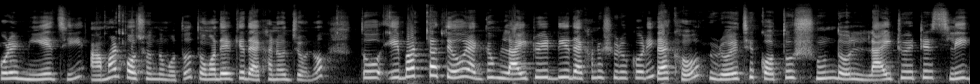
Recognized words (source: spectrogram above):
করে নিয়েছি আমার পছন্দ মতো তোমাদেরকে দেখানোর জন্য। তো এবারটাতেও একদম লাইট ওয়েট দিয়ে দেখানো শুরু করি। দেখো, রয়েছে কত সুন্দর লাইট ওয়েটের স্লিক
